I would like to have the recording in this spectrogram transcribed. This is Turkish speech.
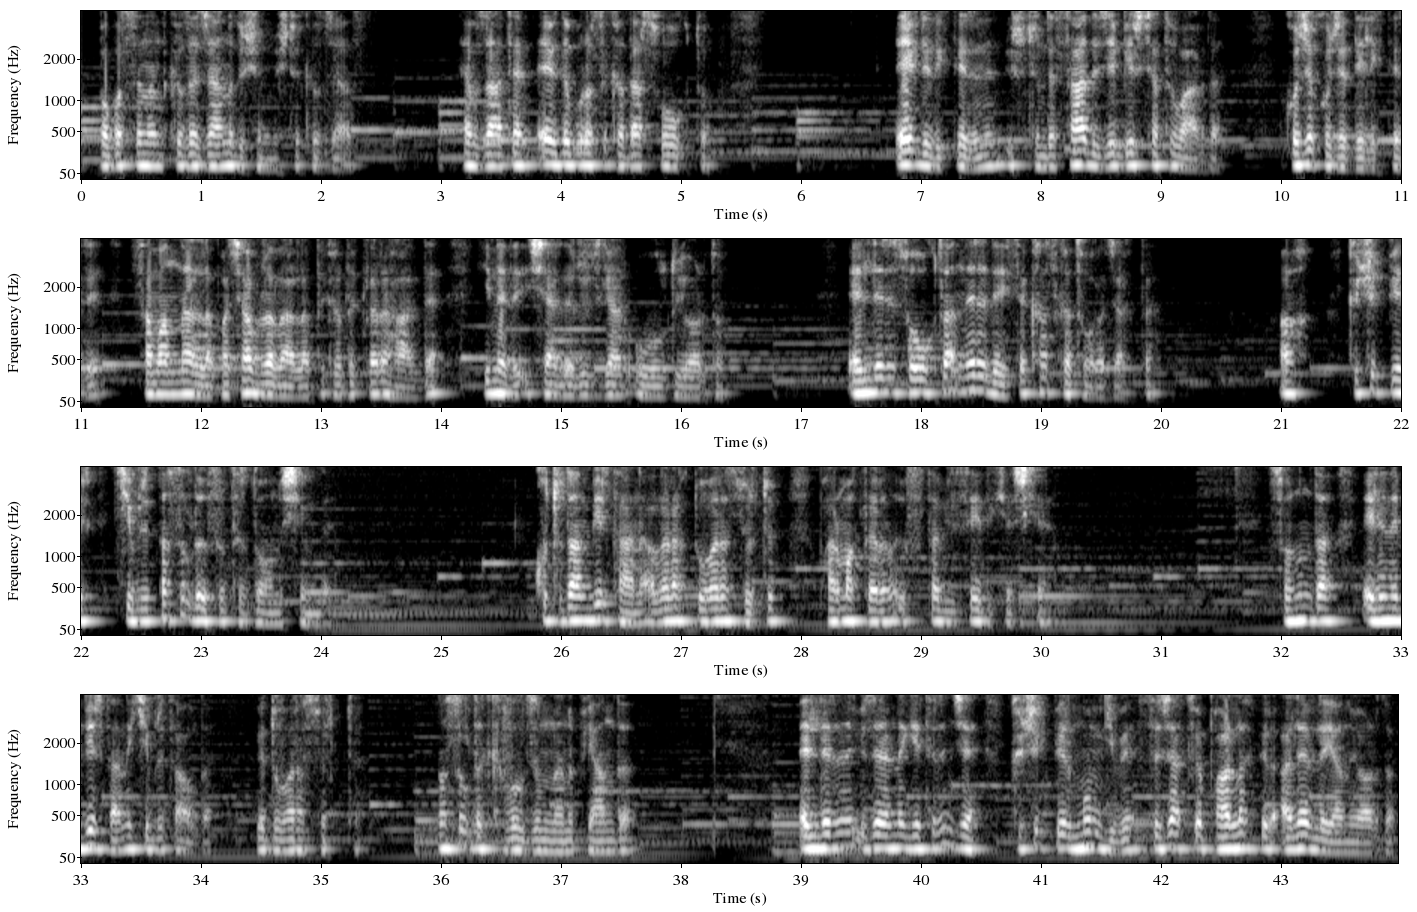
Babasının kızacağını düşünmüştü kızcağız. Hem zaten evde burası kadar soğuktu. Ev dediklerinin üstünde sadece bir çatı vardı. Koca koca delikleri samanlarla paçavralarla tıkadıkları halde yine de içeride rüzgar uğulduyordu. Elleri soğuktan neredeyse kas katı olacaktı. Ah küçük bir kibrit nasıl da ısıtırdı onu şimdi. Kutudan bir tane alarak duvara sürtüp parmaklarını ısıtabilseydi keşke. Sonunda eline bir tane kibrit aldı ve duvara sürttü. Nasıl da kıvılcımlanıp yandı. Ellerini üzerine getirince küçük bir mum gibi sıcak ve parlak bir alevle yanıyordu.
